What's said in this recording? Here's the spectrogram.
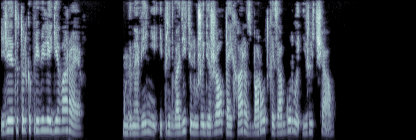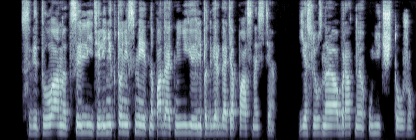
Или это только привилегия Вараев? Мгновение, и предводитель уже держал Тайхара с бородкой за горло и рычал. «Светлана – целитель, и никто не смеет нападать на нее или подвергать опасности. Если узнаю обратное, уничтожу».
